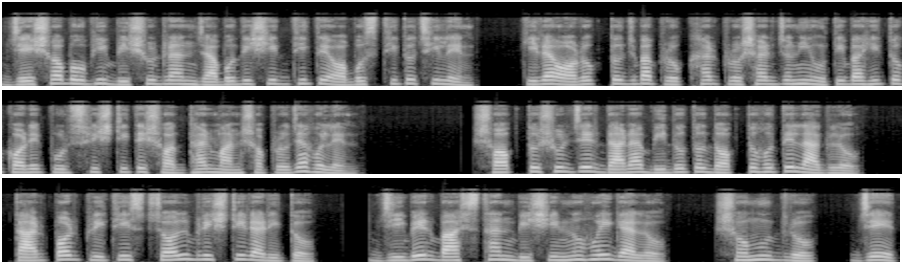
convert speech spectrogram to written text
যেসব অভি বিশুড্রান যাবদিসিদ্ধিতে অবস্থিত ছিলেন, কিরা অরক্তজ বা প্রক্ষার প্রসারজনী অতিবাহিত করে পুরসৃষ্টিতে শ্রদ্ধার মানসপ্রজা হলেন। সপ্তসূর্যের দ্বারা বিদত দপ্ত হতে লাগল। তারপর পৃথিস্থল বৃষ্টিরারিত জীবের বাসস্থান বিশীর্ণ হয়ে গেল। সমুদ্র, জেত,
